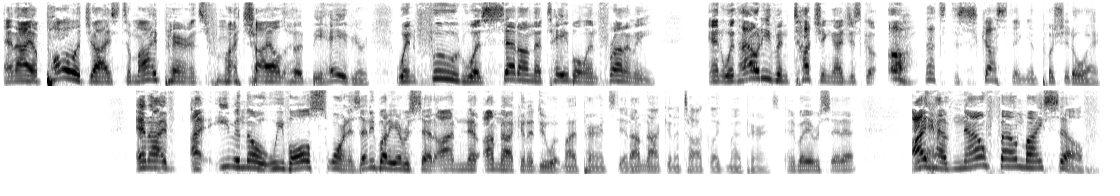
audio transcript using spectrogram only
And I apologize to my parents for my childhood behavior. When food was set on the table in front of me, and without even touching, I just go, oh, that's disgusting, and push it away. And I've, I, even though we've all sworn, has anybody ever said, I'm, ne- I'm not going to do what my parents did? I'm not going to talk like my parents. Anybody ever say that? I have now found myself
